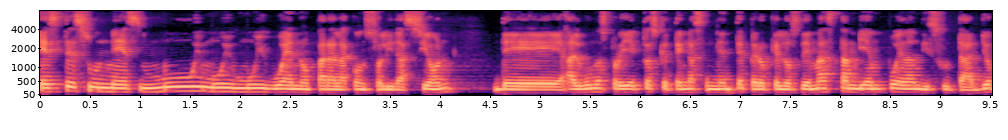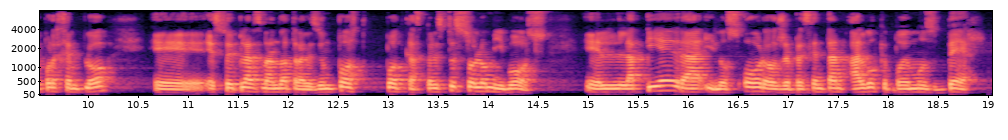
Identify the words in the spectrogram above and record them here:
Este es un mes muy, muy, muy bueno para la consolidación de algunos proyectos que tengas en mente, pero que los demás también puedan disfrutar. Yo, por ejemplo, eh, estoy plasmando a través de un post, podcast, pero esto es solo mi voz. la piedra y los oros representan algo que podemos ver,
